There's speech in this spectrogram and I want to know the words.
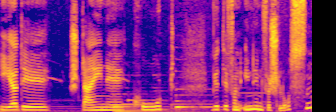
Erde, Steine, Kot. Wird er von innen verschlossen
